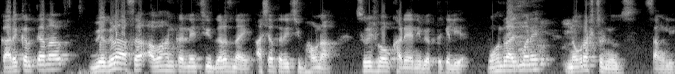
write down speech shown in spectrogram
कार्यकर्त्यांना वेगळं असं आवाहन करण्याची गरज नाही अशा तऱ्हेची भावना सुरेशभाऊ खाडे यांनी व्यक्त केली आहे. मोहन राजमाने नवराष्ट्र न्यूज सांगली.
